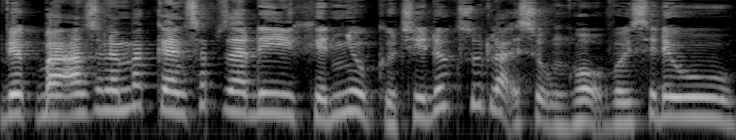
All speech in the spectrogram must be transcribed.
Việc bà Angela Merkel sắp ra đi khiến nhiều cử tri Đức rút lại sự ủng hộ với CDU.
